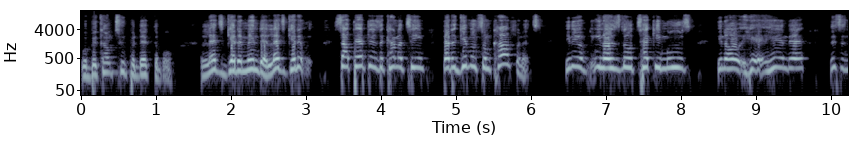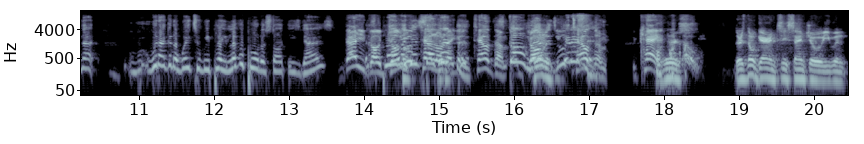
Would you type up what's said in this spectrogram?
We've become too predictable. Let's get him in there. Let's get him. Southampton is the kind of team that'll give him some confidence. You know, you know, his little techie moves, you know, here, here and there. This is not. We're not gonna wait till we play Liverpool to start these guys. There you Let's go, Joe. You tell them. You tell them. Go, Joe, you tell them. Okay. There's, there's no guarantee Sancho will even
